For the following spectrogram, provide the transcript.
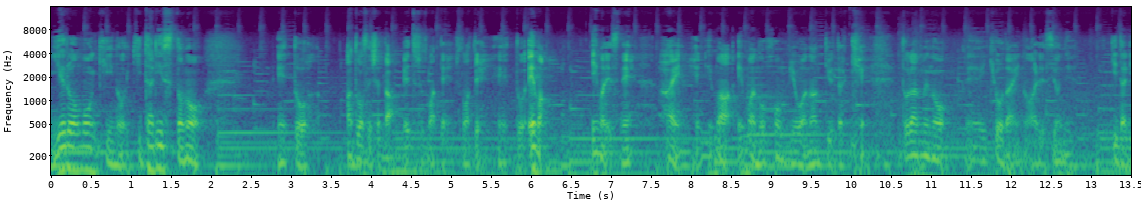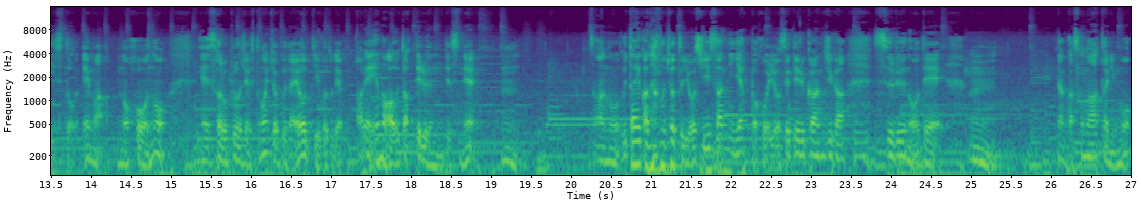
イエローモンキーのギタリストのえっとあと忘れちゃった。えっと、ちょっと待って、ちょっと待って。えっと、エマ。エマですね。はい。エマ、エマの本名は何て言うんだっけ？ドラムの、えー、兄弟のあれですよね。ギタリスト、エマの方の、え、ソロプロジェクトの曲だよっていうことで、あれ、エマが歌ってるんですね。うん。あの歌い方もちょっと吉井さんにやっぱこう寄せてる感じがするので、うん、なんかその辺りも、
